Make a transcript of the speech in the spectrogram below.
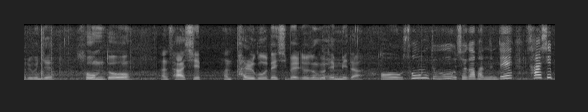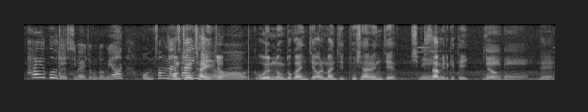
그리고 이제 소음도 한 40, 한 8, 9데시벨 요 정도 네. 됩니다. 어우, 소음도 제가 봤는데 48, 9데시벨 정도면 엄청난 엄청 차이인데요. 차이죠. 그 오염 농도가 이제 얼마인지 표시하는 이제 13 네. 이렇게 돼 있죠. 네, 네. 네.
